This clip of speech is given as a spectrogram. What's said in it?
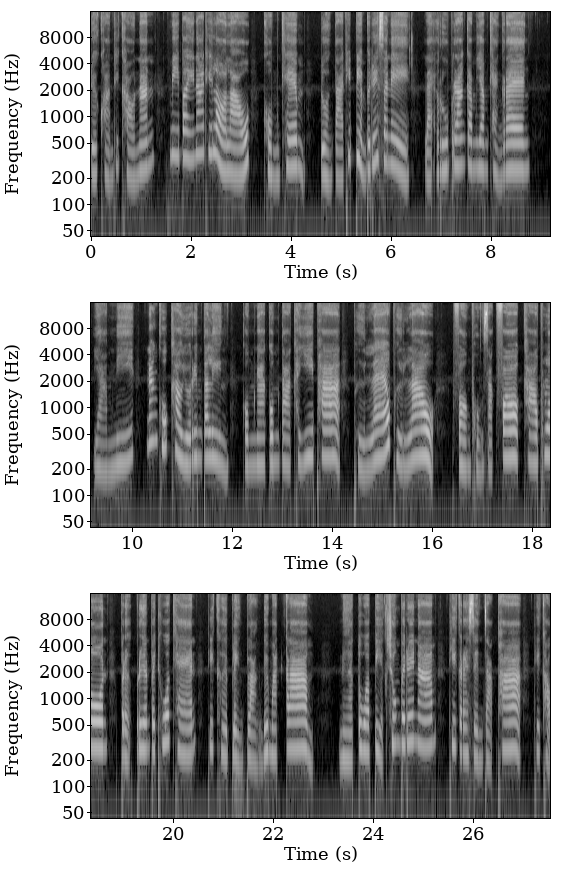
ด้วยความที่เขานั้นมีใบหน้าที่หล่อเหลาคมเข้ม ดวงตาที่เปลี่ยมไปด้วยเสน่ห์และรูปร่างกำยำแข็งแรง ยามนี้นั่งคุกเข่าอยู่ริมตลิ่งก้มหน้าก้มตาขยี้ผ้า ผืนแล้วผืนเล่า ฟองผงซักฟอกขาวโพลน เปรอะเปรื้อนไปทั่วแขนที่เคยเปล่งปลั่งด้วยมัดกล้าม เนื้อตัวเปียกชุ่มไปด้วยน้ำที่กระเซ็นจากผ้าที่เขา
